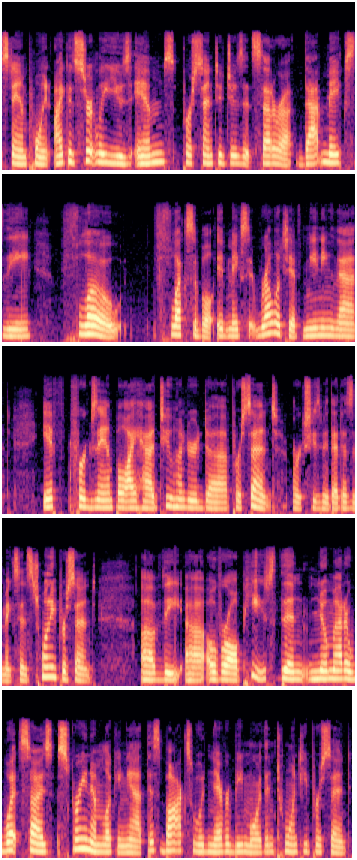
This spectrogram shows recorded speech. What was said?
standpoint, I could certainly use ems, percentages, etc. That makes the flow flexible. It makes it relative, meaning that if, for example, I had 200 uh, percent, or excuse me, that doesn't make sense, 20 percent of the uh, overall piece, then no matter what size screen I'm looking at, this box would never be more than 20 percent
